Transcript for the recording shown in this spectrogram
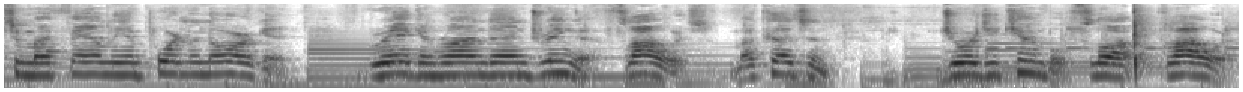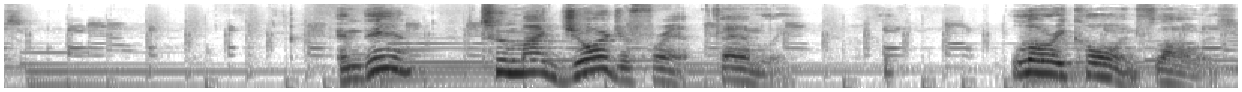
to my family in Portland, Oregon, Greg and Rhonda Andringa, flowers. My cousin, Georgie Kimball, flowers. And then to my Georgia family, Lori Cohen, flowers.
